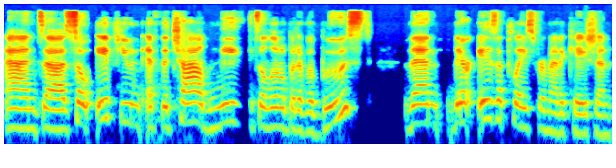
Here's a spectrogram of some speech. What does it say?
And uh, so if you if the child needs a little bit of a boost then there is a place for medication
